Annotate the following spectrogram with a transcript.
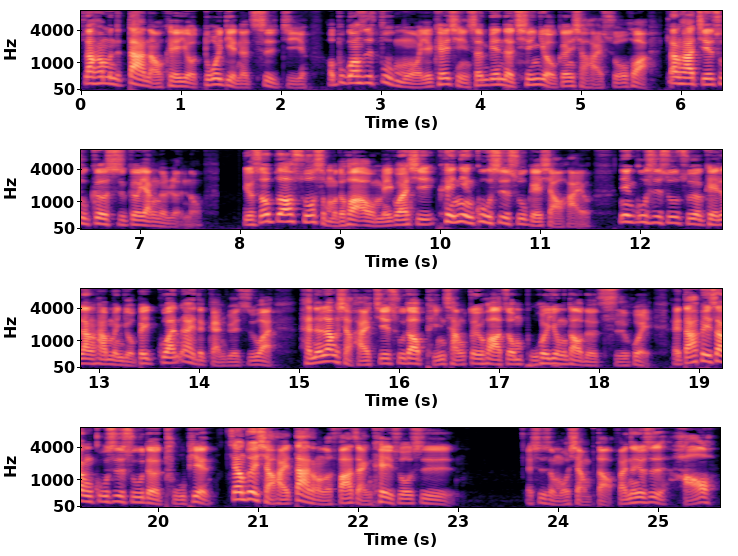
让他们的大脑可以有多一点的刺激。而不光是父母，也可以请身边的亲友跟小孩说话，让他接触各式各样的人哦。有时候不知道说什么的话哦，没关系，可以念故事书给小孩哦。念故事书除了可以让他们有被关爱的感觉之外，还能让小孩接触到平常对话中不会用到的词汇，哎，搭配上故事书的图片，这样对小孩大脑的发展可以说是，哎，是什么？我想不到，反正就是好。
